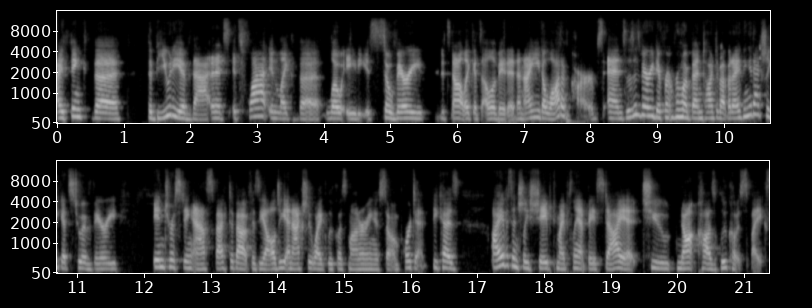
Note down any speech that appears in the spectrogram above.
I think the the beauty of that and it's it's flat in like the low 80s so very it's not like it's elevated and i eat a lot of carbs and so this is very different from what ben talked about but i think it actually gets to a very interesting aspect about physiology and actually why glucose monitoring is so important because i have essentially shaped my plant-based diet to not cause glucose spikes.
